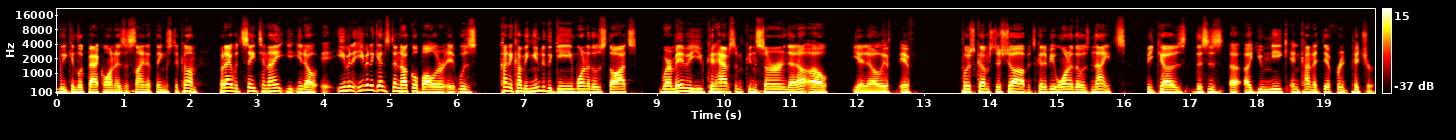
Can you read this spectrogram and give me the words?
we can look back on as a sign of things to come but i would say tonight you, you know even even against a knuckleballer it was kind of coming into the game one of those thoughts where maybe you could have some concern that, uh oh, you know, if if push comes to shove, it's going to be one of those nights because this is a, a unique and kind of different pitcher.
